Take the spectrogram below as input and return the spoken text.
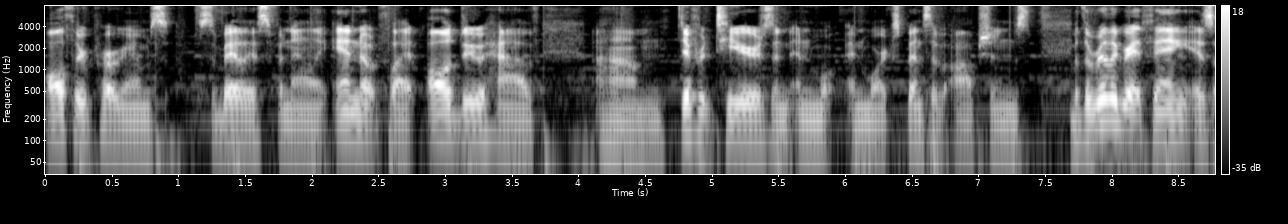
all three programs, Sibelius, Finale, and Noteflight, all do have um, different tiers and, and more, and more expensive options. But the really great thing is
